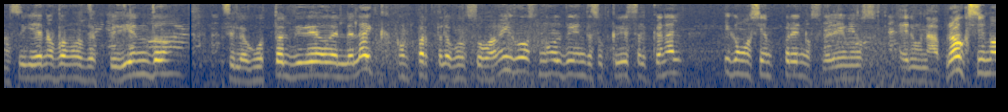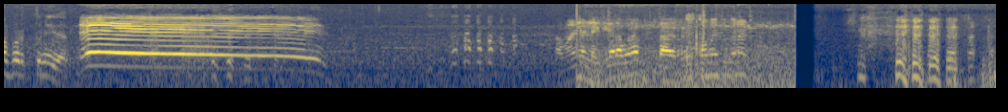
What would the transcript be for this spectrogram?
así que ya nos vamos despidiendo. Si les gustó el video denle like, compártelo con sus amigos, no olviden de suscribirse al canal y como siempre nos veremos en una próxima oportunidad. ¡Eh! La idea la tu canal.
